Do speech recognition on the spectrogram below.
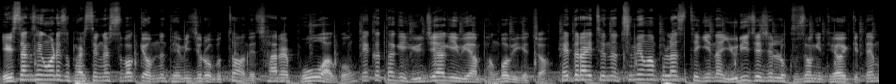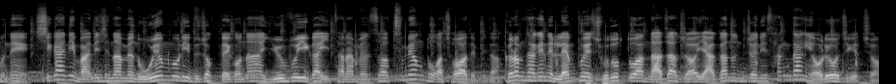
일상생활에서 발생할 수밖에 없는 데미지로부터 내 차를 보호하고 깨끗하게 유지하기 위한 방법이겠죠. 헤드라이트는 투명한 플라스틱이나 유리 재질로 구성이 되어 있기 때문에 시간이 많이 지나면 오염물이 누적되거나 UV가 이탈하면서 투명도가 저하됩니다. 그럼 당연히 램프의 조도 또한 낮아져 야간 운전이 상당히 어려워지겠죠.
